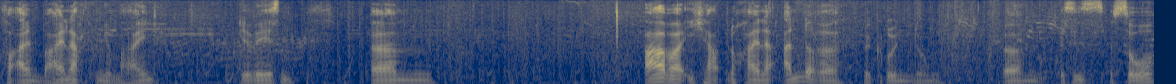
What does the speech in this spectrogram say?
vor allem Weihnachten gemeint gewesen. Ähm, aber ich habe noch eine andere Begründung. Ähm, es ist so,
